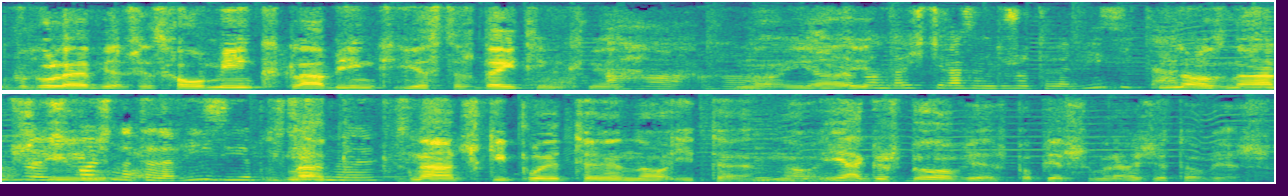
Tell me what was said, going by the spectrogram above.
w ogóle wiesz, jest homing, clubbing i jest też dating, nie? Aha, aha. No i I ja... oglądaliście razem dużo telewizji, tak? No, Mówiłeś, znaczki. Chodź na telewizję, Zna, pójdziemy. znaczki, płyty, no i ten. No i jak już było, wiesz, po pierwszym razie to wiesz.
